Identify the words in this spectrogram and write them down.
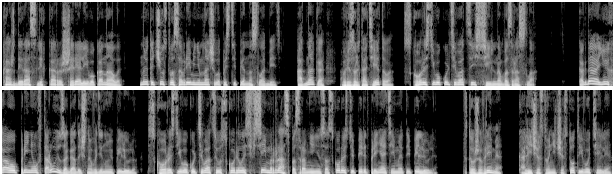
каждый раз слегка расширяли его каналы, но это чувство со временем начало постепенно слабеть. Однако, в результате этого, скорость его культивации сильно возросла. Когда Юйхао принял вторую загадочную водяную пилюлю, скорость его культивации ускорилась в семь раз по сравнению со скоростью перед принятием этой пилюли. В то же время количество нечистот в его теле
